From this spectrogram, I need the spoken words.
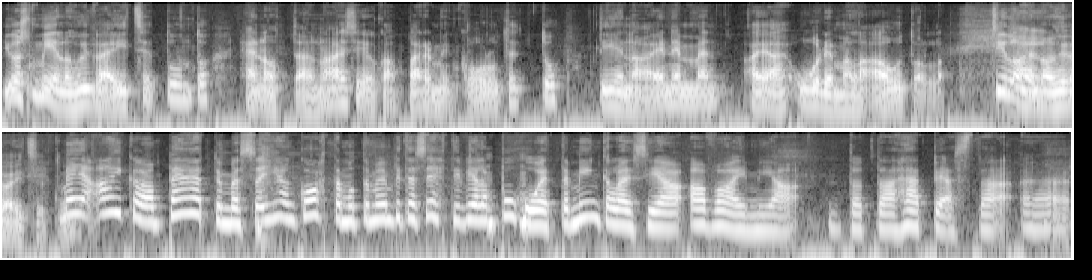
jos miellä on hyvä itsetunto, hän ottaa naisen, joka on paremmin koulutettu, tienaa enemmän, ajaa uudemmalla autolla. Silloin Hei, hän on hyvä itsetunto. Meidän aika on päättymässä ihan kohta, mutta meidän pitäisi ehti vielä puhua, että minkälaisia avaimia tota, häpeästä ää,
